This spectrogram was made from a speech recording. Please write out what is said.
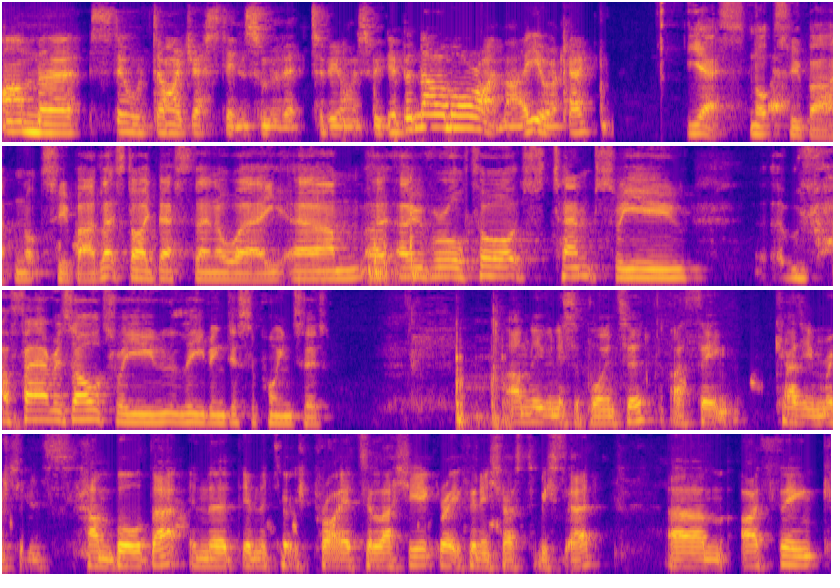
I'm uh, still digesting some of it, to be honest with you. But no, I'm all right, Matt. Are you okay? Yes, not too bad, not too bad. Let's digest then away. Um, uh, overall thoughts, temps. Were you a fair result, or are you leaving disappointed? I'm leaving disappointed. I think Kazim Richards handballed that in the in the touch prior to last year. Great finish has to be said. Um, I think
